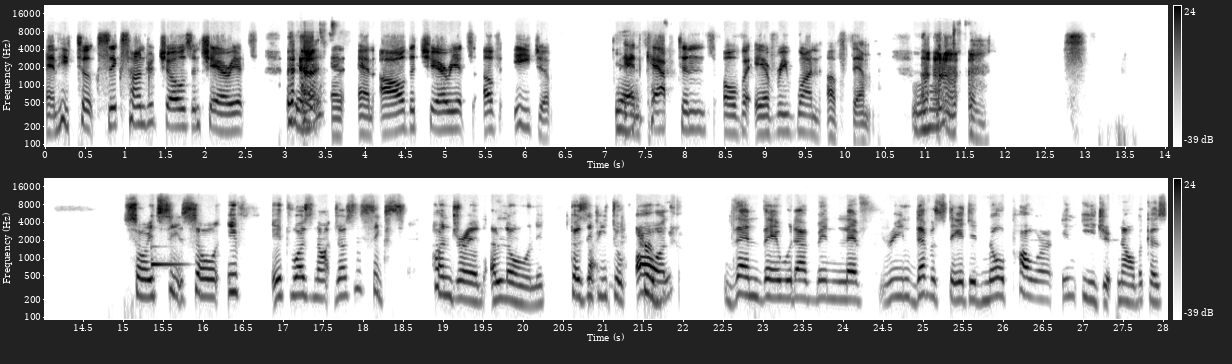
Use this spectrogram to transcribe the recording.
And he took 600 chosen chariots Yes. and, and all the chariots of Egypt Yes. and captains over every one of them. Mhm. So it's so if it was not just the six hundred alone, because if he took all, then they would have been left real devastated, no power in Egypt now because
